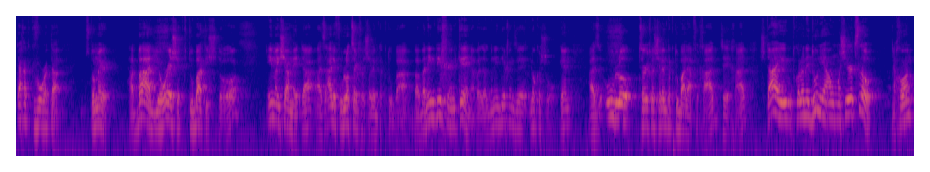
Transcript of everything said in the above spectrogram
תחת קבורתה. זאת אומרת, הבעל יורש את כתובת אשתו, אם האישה מתה, אז א' הוא לא צריך לשלם את הכתובה, בבנין דיכרין כן, אבל בבנין דיכרין זה לא קשור, כן? אז הוא לא צריך לשלם את הכתובה לאף אחד, זה אחד. שתיים, את כל הנדוניה הוא משאיר אצלו, נכון?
